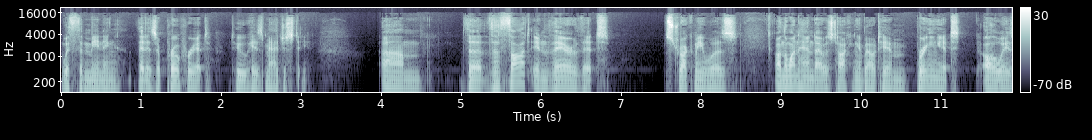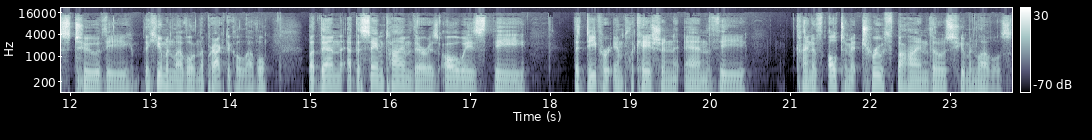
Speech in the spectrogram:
with the meaning that is appropriate to his majesty. Um, the the thought in there that struck me was on the one hand I was talking about him bringing it always to the the human level and the practical level but then at the same time there is always the the deeper implication and the kind of ultimate truth behind those human levels.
